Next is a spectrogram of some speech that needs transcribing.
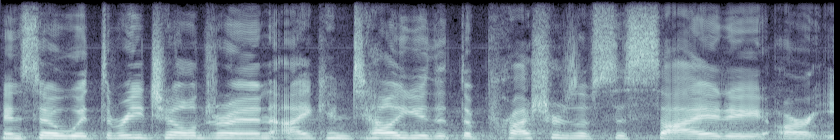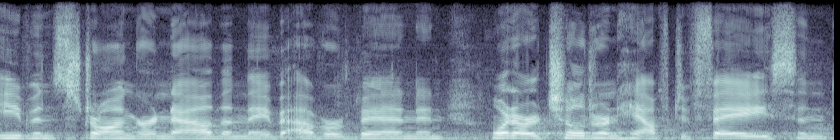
And so, with three children, I can tell you that the pressures of society are even stronger now than they've ever been, and what our children have to face. And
